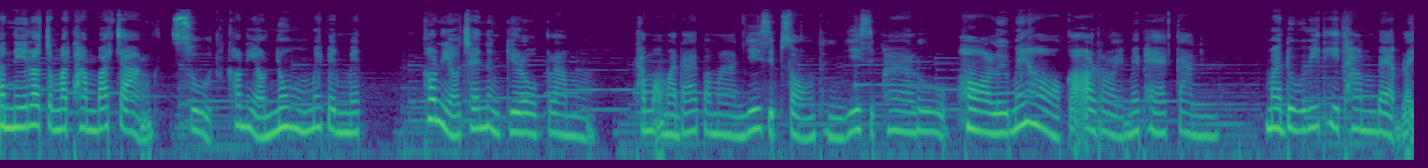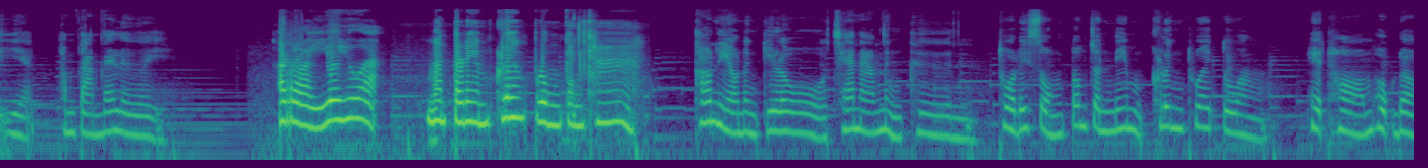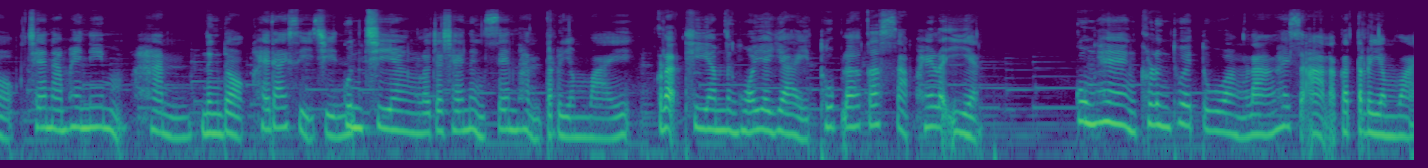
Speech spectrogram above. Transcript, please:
วันนี้เราจะมาทำบ้าจ่างสูตรข้าวเหนียวนุ่มไม่เป็นเม็ด ข้าวเหนียวใช้ 1 กิโลกรัมทำออกมาได้ประมาณ 22-25 ลูก ห่อหรือไม่ห่อก็อร่อยไม่แพ้กัน มาดูวิธีทำแบบละเอียดทำตามได้เลย อร่อยยั่วๆ มาเตรียมเครื่องปรุงกันค่ะ ข้าวเหนียว 1 กิโล แช่น้ำหนึ่งคืน ถั่วลิสงต้มจนนิ่มครึ่งถ้วยตวง เห็ดหอม 6 ดอก แช่น้ำให้นิ่ม หั่น 1 ดอกให้ได้ 4 ชิ้น กุนเชียงเราจะใช้ 1 เส้นหั่นเตรียมไว้ กระเทียม1หัวใหญ่ๆ ทุบแล้วก็สับให้ละเอียด กุ้งแห้งครึ่งถ้วยตวง ล้างให้สะอาดแล้วก็เตรียมไว้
